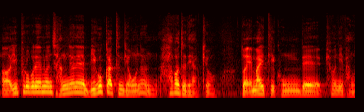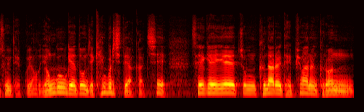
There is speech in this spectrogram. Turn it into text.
어, 이 프로그램은 작년에 미국 같은 경우는 하버드 대학교 또 MIT 공대 편이 방송이 됐고요. 영국에도 이제 캠브리지 대학 같이 세계의 좀 그날을 대표하는 그런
